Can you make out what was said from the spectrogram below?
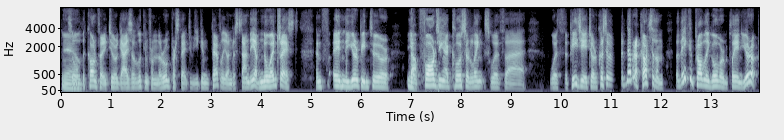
Yeah. So the Korn Ferry Tour guys are looking from their own perspective. You can perfectly understand they have no interest in in the European Tour, know, forging a closer links with. Uh, with the PGA Tour, because it would never occur to them that they could probably go over and play in Europe,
